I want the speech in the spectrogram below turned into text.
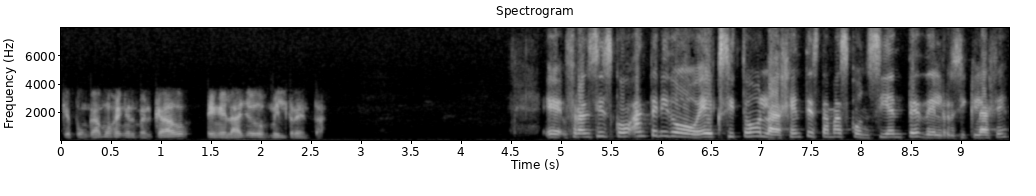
que pongamos en el mercado en el año 2030. Eh, Francisco, ¿han tenido éxito? ¿La gente está más consciente del reciclaje?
